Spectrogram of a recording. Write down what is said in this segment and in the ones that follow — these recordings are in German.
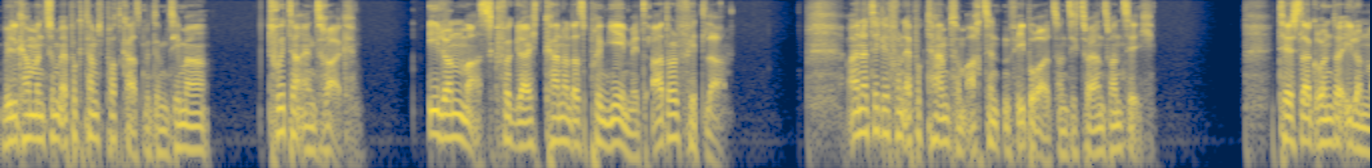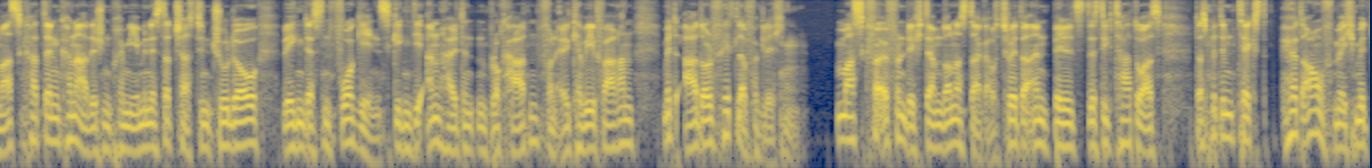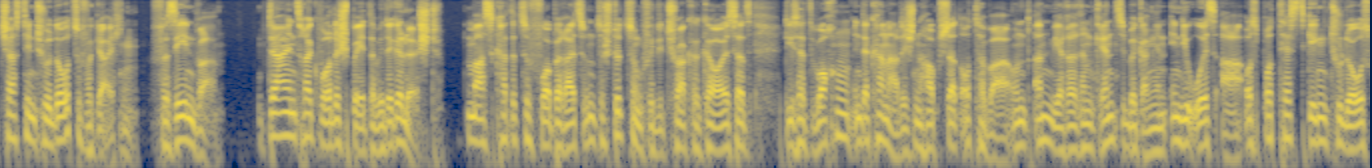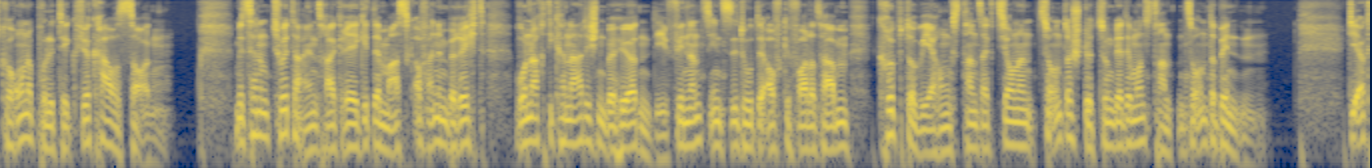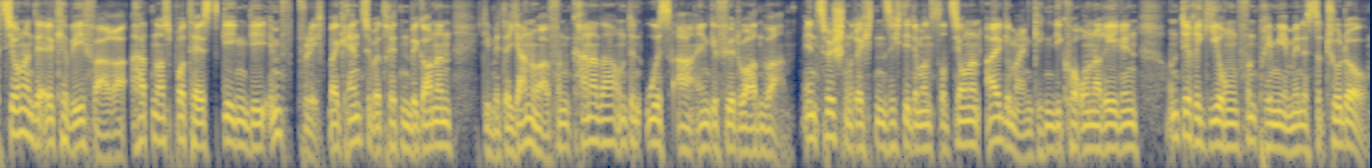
Willkommen zum Epoch Times Podcast mit dem Thema Twitter-Eintrag. Elon Musk vergleicht Kanadas Premier mit Adolf Hitler. Ein Artikel von Epoch Times vom 18. Februar 2022. Tesla-Gründer Elon Musk hat den kanadischen Premierminister Justin Trudeau wegen dessen Vorgehens gegen die anhaltenden Blockaden von Lkw-Fahrern mit Adolf Hitler verglichen. Musk veröffentlichte am Donnerstag auf Twitter ein Bild des Diktators, das mit dem Text Hört auf, mich mit Justin Trudeau zu vergleichen, versehen war. Der Eintrag wurde später wieder gelöscht. Musk hatte zuvor bereits Unterstützung für die Trucker geäußert, die seit Wochen in der kanadischen Hauptstadt Ottawa und an mehreren Grenzübergängen in die USA aus Protest gegen Trudeaus Corona-Politik für Chaos sorgen. Mit seinem Twitter-Eintrag reagierte Musk auf einen Bericht, wonach die kanadischen Behörden die Finanzinstitute aufgefordert haben, Kryptowährungstransaktionen zur Unterstützung der Demonstranten zu unterbinden. Die Aktionen der Lkw-Fahrer hatten aus Protest gegen die Impfpflicht bei Grenzübertritten begonnen, die Mitte Januar von Kanada und den USA eingeführt worden war. Inzwischen richten sich die Demonstrationen allgemein gegen die Corona-Regeln und die Regierung von Premierminister Trudeau.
